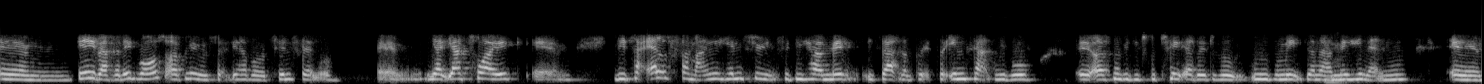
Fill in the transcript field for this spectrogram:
Øhm, det er i hvert fald ikke vores oplevelse, at det har været tilfældet. Øhm, jeg, jeg tror ikke, øhm, vi tager alt for mange hensyn til de her mænd, især på, på internt niveau øh, også når vi diskuterer det du ved, ude på medierne og med hinanden. Øh,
